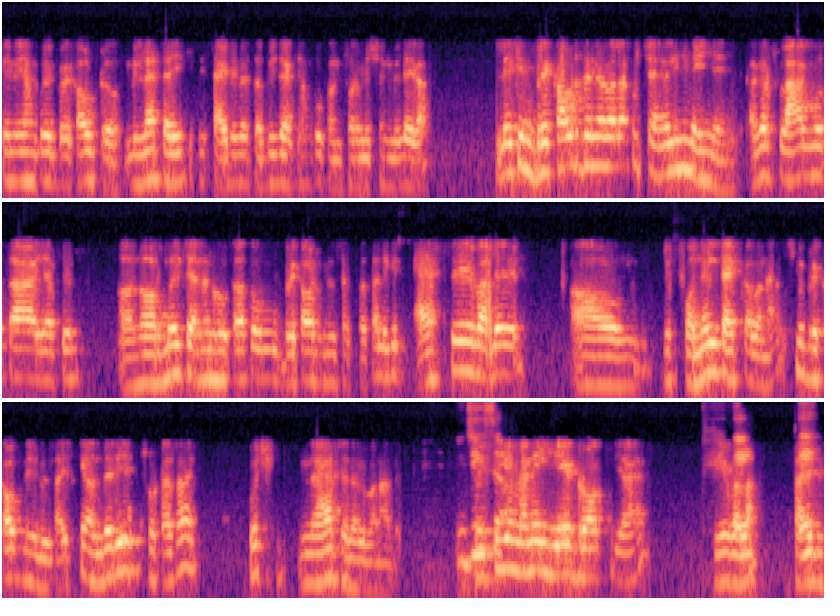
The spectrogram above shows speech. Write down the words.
नहीं हमको एक ब्रेकआउट मिलना चाहिए किसी साइड में तभी जाके हमको कंफर्मेशन मिलेगा। लेकिन ब्रेकआउट देने वाला कुछ चैनल ही नहीं है। अगर फ्लैग होता या फिर नॉर्मल चैनल होता तो ब्रेकआउट मिल सकता था लेकिन ऐसे वाले जो फनल टाइप का बना है उसमें ब्रेकआउट नहीं मिलता। इसके अंदर ही एक छोटा सा कुछ नया चैनल बना दे जी तो इसलिए मैंने ये ड्रॉ किया है ये वाला एक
